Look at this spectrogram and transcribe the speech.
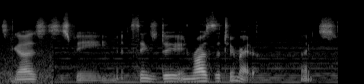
So guys, this has been Things to Do in Rise of the Tomb Raider. Thanks.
